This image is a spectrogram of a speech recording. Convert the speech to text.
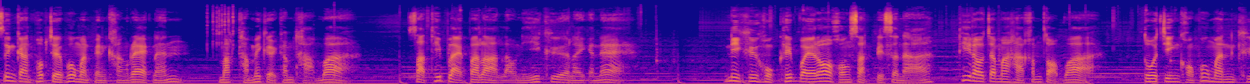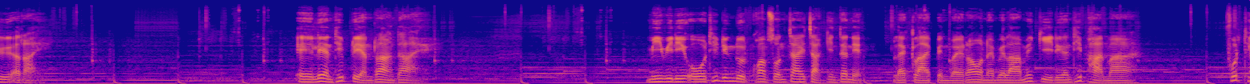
ซึ่งการพบเจอพวกมันเป็นครั้งแรกนั้น มักทำให้เกิดคำถามว่า สัตว์ที่แปลกประหลาดเหล่านี้คืออะไรกันแน่ นี่คือ 6 คลิปไวรัลของสัตว์ปริศนาที่เราจะมาหาคำตอบว่า ตัวจริงของพวกมันคืออะไร เอเลี่ยนที่เปลี่ยนร่างได้ มีวิดีโอที่ดึงดูดความสนใจจากอินเทอร์เน็ต และกลายเป็นไวรัลในเวลาไม่กี่เดือนที่ผ่านมา ฟุตเท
